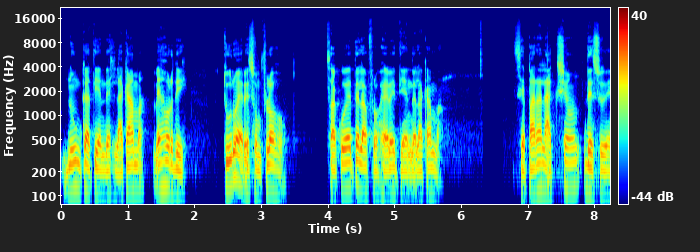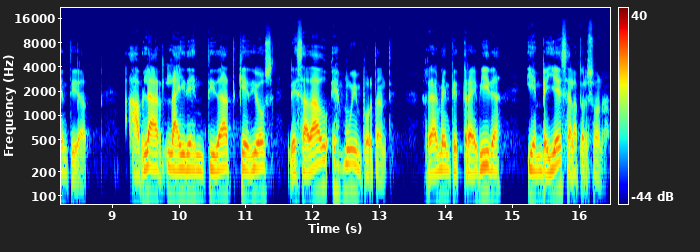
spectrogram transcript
nunca tiendes la cama, mejor di, tú no eres un flojo, sacúdete la flojera y tiende la cama. Separa la acción de su identidad. Hablar la identidad que Dios les ha dado es muy importante. Realmente trae vida y embellece a la persona.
